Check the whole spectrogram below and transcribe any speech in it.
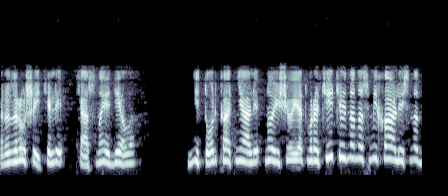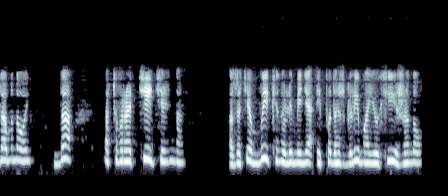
Разрушители, ясное дело. Не только отняли, но еще и отвратительно насмехались надо мной. Да, отвратительно. А затем выкинули меня и подожгли мою хижину.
